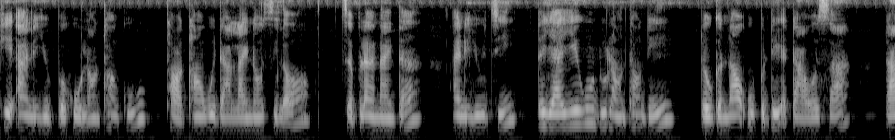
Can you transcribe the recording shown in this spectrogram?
KNU ပခုလောင်ထောင်းကူထောက်ထောင်းဝိတာလိုက်နော်စီလောဂျပလန်နိုင်တန် အိုင်နယူဂျီတရားရေးဝန်ဒူလောင်ထောင်းတီဒုက္ကနာဥပတိအတာဝစာဒါ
